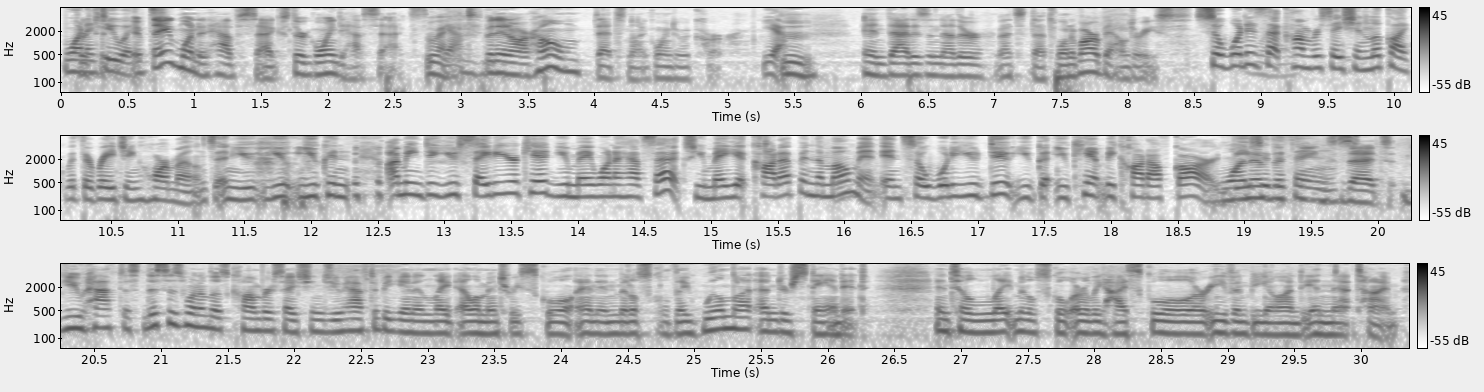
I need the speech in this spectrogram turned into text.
want to do it. if they want to have sex, they're going to have sex. Right. Yeah. But in our home, that's not going to occur. yeah. Mm. And that is another. That's that's one of our boundaries. So what does that conversation look like with the raging hormones? And you you you can I mean, do you say to your kid you may want to have sex? You may get caught up in the moment. And so what do you do? You got, you can't be caught off guard. One These of are the, the things, that you have to. This is one of those conversations you have to begin in late elementary school and in middle school. They will not understand it until late middle school, early high school, or even beyond in that time.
